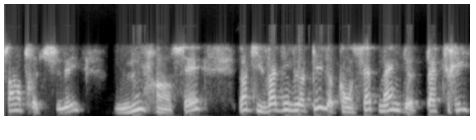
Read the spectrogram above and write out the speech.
s'entretuer, nous, Français. Donc, il va développer le concept même de patrie.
